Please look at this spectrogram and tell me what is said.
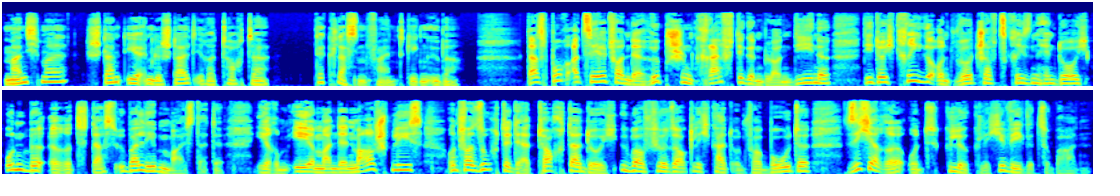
Manchmal stand ihr in Gestalt ihrer Tochter der Klassenfeind gegenüber. Das Buch erzählt von der hübschen, kräftigen Blondine, die durch Kriege und Wirtschaftskrisen hindurch unbeirrt das Überleben meisterte, ihrem Ehemann den Marsch blies und versuchte der Tochter durch Überfürsorglichkeit und Verbote sichere und glückliche Wege zu bahnen.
